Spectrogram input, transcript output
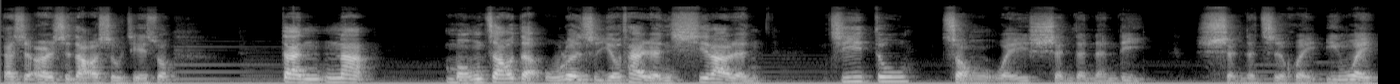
但是二十四到二十五节说，但那蒙召的，无论是犹太人、希腊人，基督总为神的能力、神的智慧，因为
